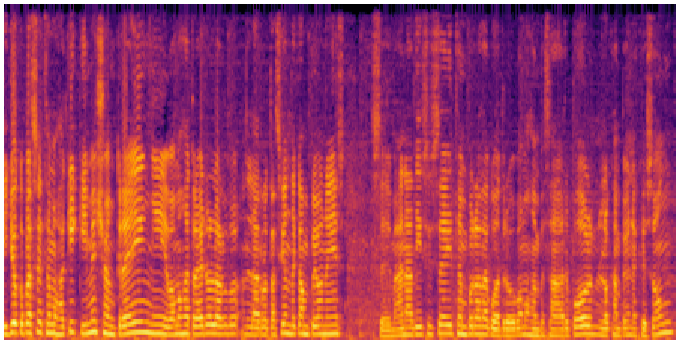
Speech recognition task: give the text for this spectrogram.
Y yo que pasa, estamos aquí, Kimation Crane, y vamos a traeros la, rotación de campeones semana 16, temporada 4. Vamos a empezar por los campeones que son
